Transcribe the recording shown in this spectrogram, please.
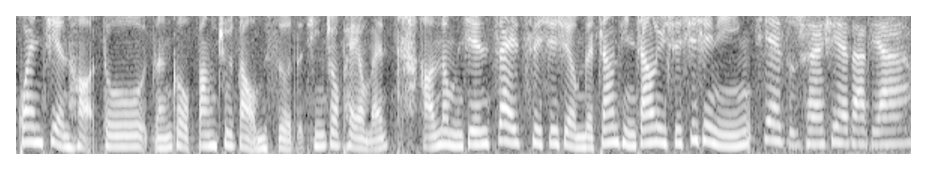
关键哈都能够帮助到我们所有的听众朋友们。好，那我们今天再一次谢谢我们的张婷张律师，谢谢您，谢谢主持人，谢谢大家。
